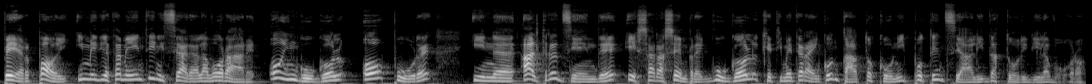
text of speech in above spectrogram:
per poi immediatamente iniziare a lavorare o in Google oppure in eh, altre aziende e sarà sempre Google che ti metterà in contatto con i potenziali datori di lavoro.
